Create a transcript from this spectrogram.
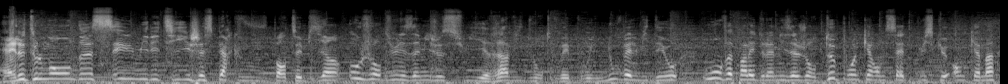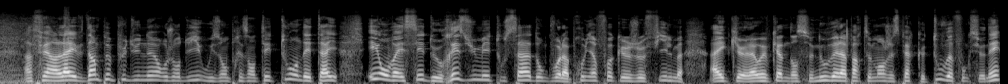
Hello tout le monde, c'est Humility, j'espère que vous bien. Aujourd'hui les amis, je suis ravi de vous retrouver pour une nouvelle vidéo où on va parler de la mise à jour 2.47 puisque Ankama a fait un live d'un peu plus d'une heure aujourd'hui où ils ont présenté tout en détail et on va essayer de résumer tout ça. Donc voilà, première fois que je filme avec euh, la webcam dans ce nouvel appartement, j'espère que tout va fonctionner.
